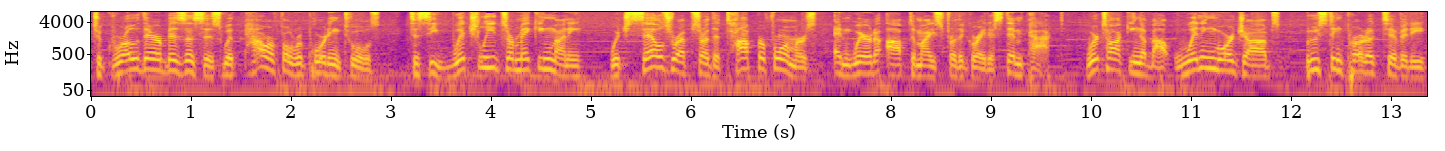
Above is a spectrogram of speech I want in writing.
to grow their businesses with powerful reporting tools to see which leads are making money, which sales reps are the top performers, and where to optimize for the greatest impact. We're talking about winning more jobs, boosting productivity,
